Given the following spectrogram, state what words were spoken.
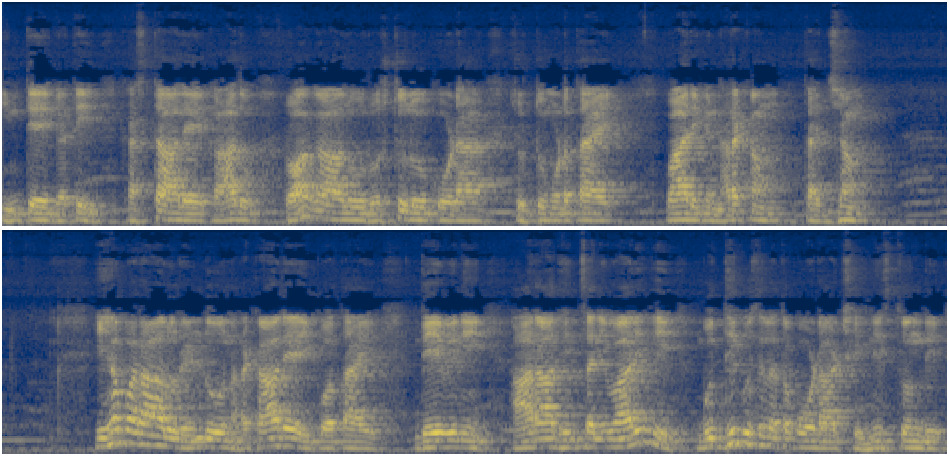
ఇంతే గతి. కష్టాలే కాదు. రోగాలు రొష్టులు కూడా చుట్టుముడతాయి. వారికి నరకం తథ్యం ఇహపరాలు రెండు నరకాలే అయిపోతాయి. దేవిని ఆరాధించని వారికి బుద్ధి కుశలత కూడా క్షీణిస్తుంది.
